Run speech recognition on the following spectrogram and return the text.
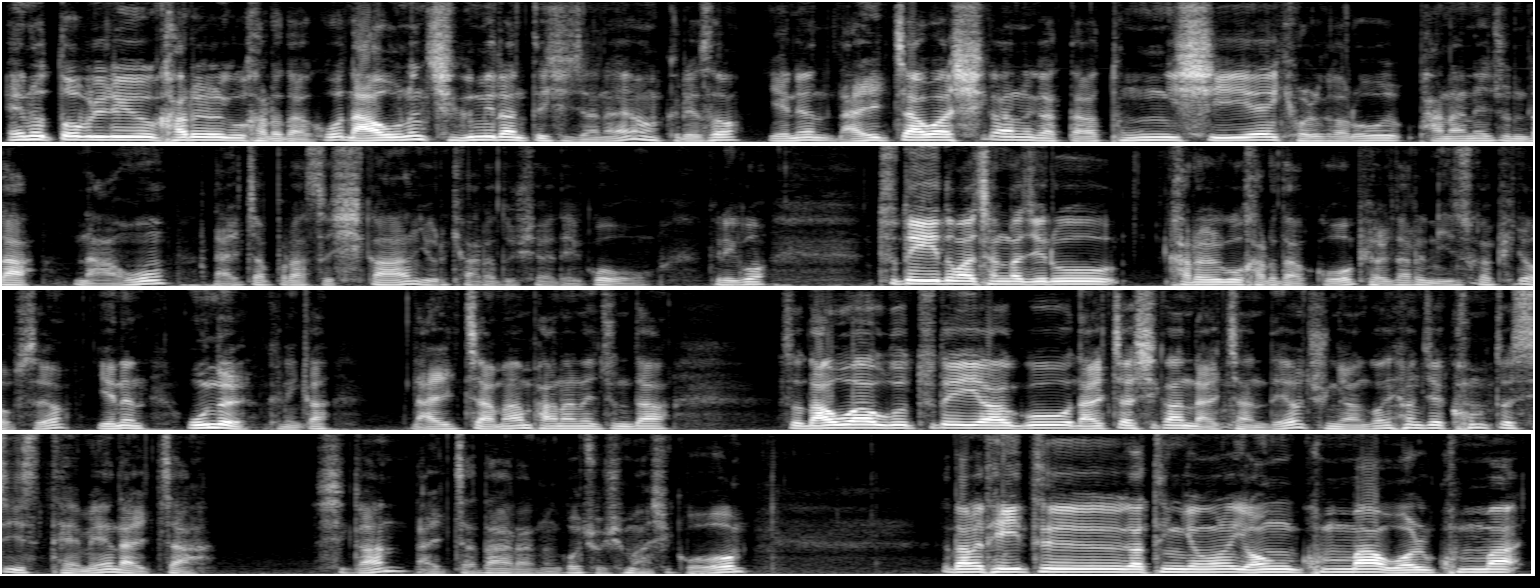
NOW 가로 닫고 나오는 지금이란 뜻이잖아요. 그래서 얘는 날짜와 시간을 갖다가 동시에 결과로 반환해 준다. now 날짜 플러스 시간 이렇게 알아두셔야 되고 그리고 today도 마찬가지로 가로 닫고 별다른 인수가 필요 없어요. 얘는 오늘 그러니까 날짜만 반환해 준다. 그래서 now하고 today하고 날짜 시간 날짜인데요. 중요한 건 현재 컴퓨터 시스템의 날짜 시간 날짜다라는 거 조심하시고 그 다음에 데이트 같은 경우는 0, 월,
